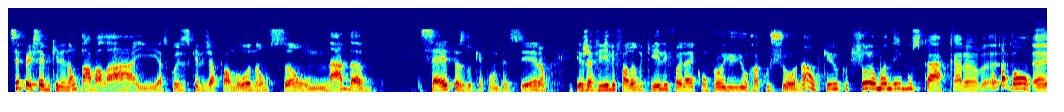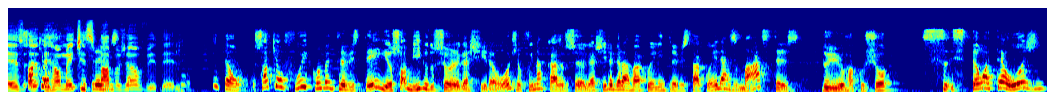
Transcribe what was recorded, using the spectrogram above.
você percebe que ele não estava lá e as coisas que ele já falou não são nada certas do que aconteceram. Eu já vi ele falando que ele foi lá e comprou o Yu Yu Hakusho. Não, porque o Yu Hakusho eu mandei buscar. Caramba. Então tá bom. É, esse- Só que eu realmente esse papo eu já ouvi dele. Então, só que eu fui, quando eu entrevistei, eu sou amigo do Sr. Egashira hoje, eu fui na casa do Sr. Egashira gravar com ele, entrevistar com ele, as masters do Yu Yu Hakusho estão até hoje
